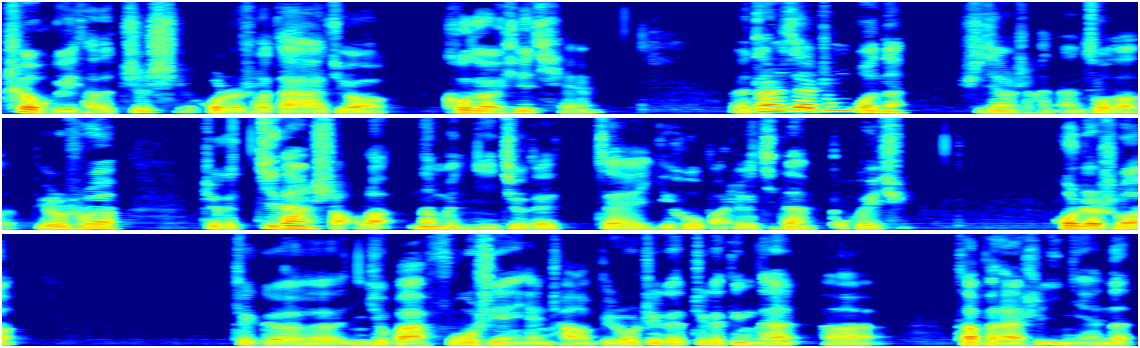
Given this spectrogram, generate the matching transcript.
撤回它的支持，或者说大家就要扣掉一些钱。呃，但是在中国呢，实际上是很难做到的。比如说。这个鸡蛋少了，那么你就得在以后把这个鸡蛋补回去，或者说，这个你就把服务时间延长。比如这个这个订单啊，它本来是一年的，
